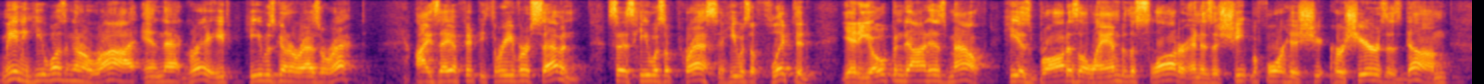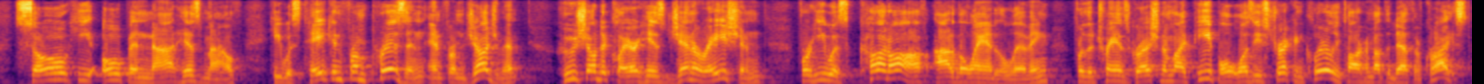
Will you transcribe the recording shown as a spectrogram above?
meaning he wasn't going to rot in that grave, he was going to resurrect. Isaiah 53 verse 7 says, He was oppressed and he was afflicted, yet he opened out his mouth. He is brought as a lamb to the slaughter, and as a sheep before his she her shears is dumb. So he opened not his mouth. He was taken from prison and from judgment. Who shall declare his generation? For he was cut off out of the land of the living. For the transgression of my people was he stricken. Clearly talking about the death of Christ.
